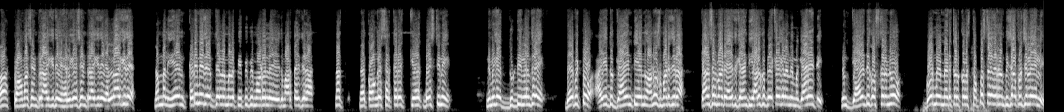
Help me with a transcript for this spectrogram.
ಹಾ ಟ್ರಾಮಾ ಸೆಂಟರ್ ಆಗಿದೆ ಹೆರಿಗೆ ಸೆಂಟರ್ ಆಗಿದೆ, ಎಲ್ಲ ಆಗಿದೆ. ನಮ್ಮಲ್ಲಿ ಏನ್ ಕಡಿಮೆ ಇದೆ ಅಂತ ಹೇಳಿ ನಮ್ಮಲ್ಲಿ ಪಿ ಪಿ ಪಿ ಮಾಡಲ್ ಇದು ಮಾಡ್ತಾ ಇದ್ದೀರಾ? ನಾ ನಾ ಕಾಂಗ್ರೆಸ್ ಸರ್ಕಾರ ಕೇಳಕ್ ಬಯಸ್ತೀನಿ. ನಿಮಗೆ ದುಡ್ಡು ಇಲ್ಲ ಅಂದ್ರೆ ದಯವಿಟ್ಟು ಐದು ಗ್ಯಾರಂಟಿಯನ್ನು ಅನೌನ್ಸ್ ಮಾಡಿದೀರಾ ಕ್ಯಾನ್ಸಲ್ ಮಾಡಿ ಐದು ಗ್ಯಾರಂಟಿ ಯಾರಿಗೂ ಬೇಕಾಗಿಲ್ಲ ನಿಮ್ಮ ಗ್ಯಾರಂಟಿ ನಿಮ್ ಗ್ಯಾರಂಟಿಗೋಸ್ಕರ ನೀವು ಗೌರ್ಮೆಂಟ್ ಮೆಡಿಕಲ್ ಕಾಲೇಜ್ ತಪ್ಪಿಸ್ತಾ ಇದ್ರಿ ನಮ್ಮ ಬಿಜಾಪುರ ಜಿಲ್ಲೆಯಲ್ಲಿ.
